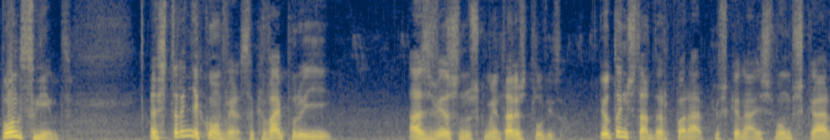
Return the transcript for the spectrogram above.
ponto seguinte. A estranha conversa que vai por aí, às vezes nos comentários de televisão. Eu tenho estado a reparar que os canais vão buscar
